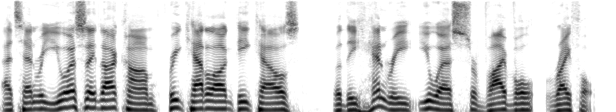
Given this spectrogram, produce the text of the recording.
That's henryusa.com. Free catalog decals for the Henry U.S. Survival Rifle.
